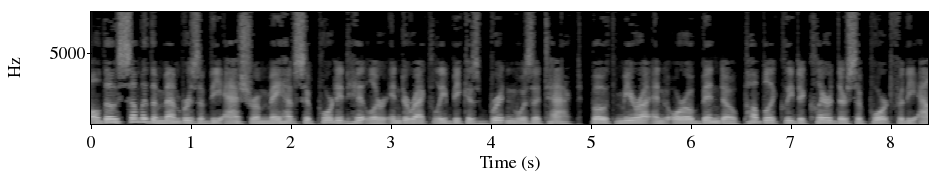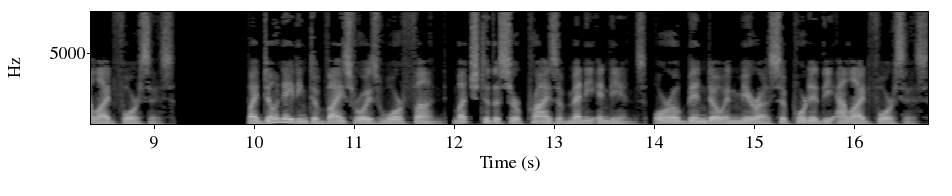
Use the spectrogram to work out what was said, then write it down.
Although some of the members of the ashram may have supported Hitler indirectly because Britain was attacked, both Mira and Aurobindo publicly declared their support for the Allied forces. By donating to Viceroy's War Fund, much to the surprise of many Indians, Aurobindo and Mira supported the Allied forces.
